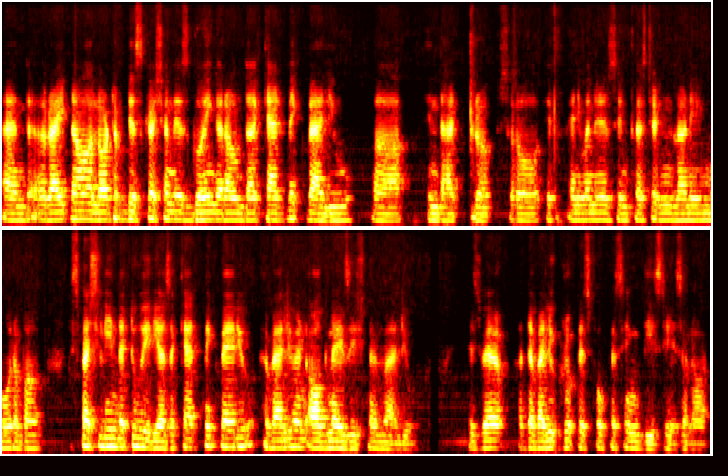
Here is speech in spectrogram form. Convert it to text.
And uh, right now, a lot of discussion is going around the academic value uh, in that group. So if anyone is interested in learning more about, especially in the two areas, academic value, value and organizational value, is where the value group is focusing these days a lot.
